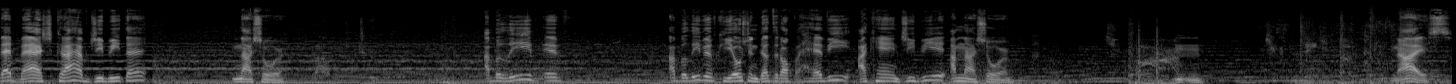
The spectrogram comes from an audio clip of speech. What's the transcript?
that bash. Could I have GB that? I'm not sure. I believe if I believe if Kyoshin does it off a of heavy, I can't GB it. I'm not sure. Mm -mm. Nice.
